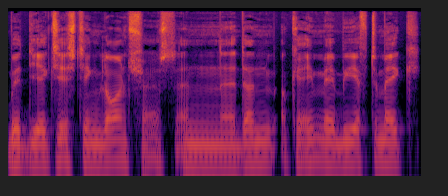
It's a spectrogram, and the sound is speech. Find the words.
with the existing launchers. And uh, then okay, maybe you have to make.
